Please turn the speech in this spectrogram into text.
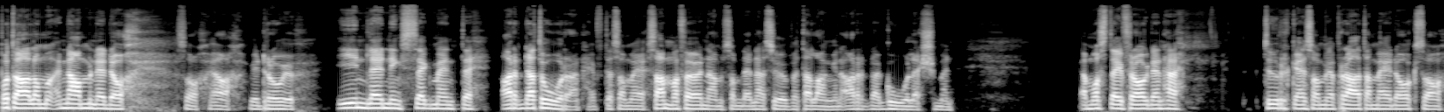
På tal om namnet då, så ja, vi drog ju i inledningssegmentet Ardatoran. Eftersom det är samma förnamn som den här supertalangen Arda Gules. Men jag måste ju fråga den här turken som jag pratade med också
